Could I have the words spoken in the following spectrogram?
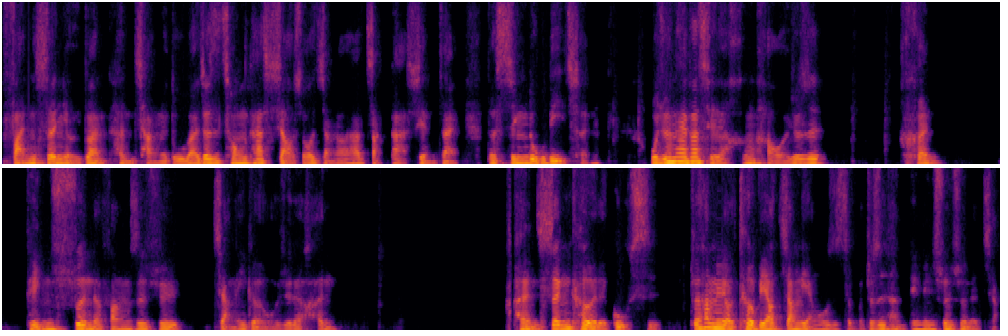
繁生有一段很长的独白，就是从他小时候讲到他长大现在的心路历程。我觉得那一段写得很好诶，就是很平顺的方式去讲一个我觉得很很深刻的故事。就他没有特别要张扬或是什么，就是很平平顺顺的讲，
